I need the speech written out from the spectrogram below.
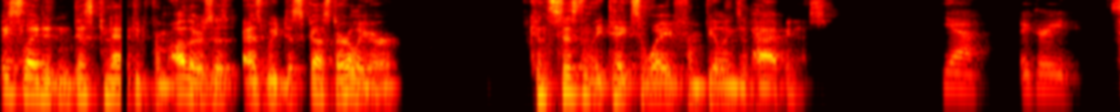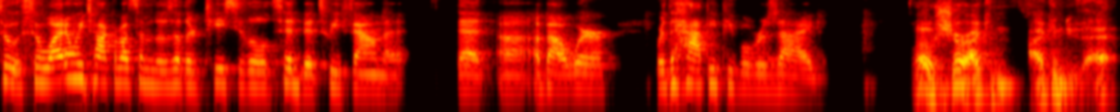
isolated and disconnected from others, as, as we discussed earlier, consistently takes away from feelings of happiness. Yeah, agreed. So so why don't we talk about some of those other tasty little tidbits we found that that uh, about where where the happy people reside? Oh, sure, I can I can do that.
